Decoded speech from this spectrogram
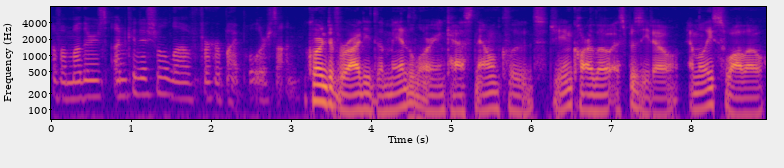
of a mother's unconditional love for her bipolar son. According to Variety, the Mandalorian cast now includes Giancarlo Esposito, Emily Swallow,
